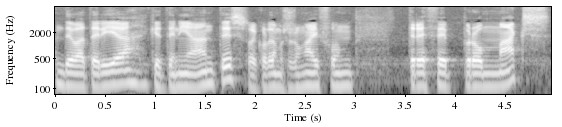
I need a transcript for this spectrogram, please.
de batería que tenía antes. Recordemos, es un iPhone 13 Pro Max.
